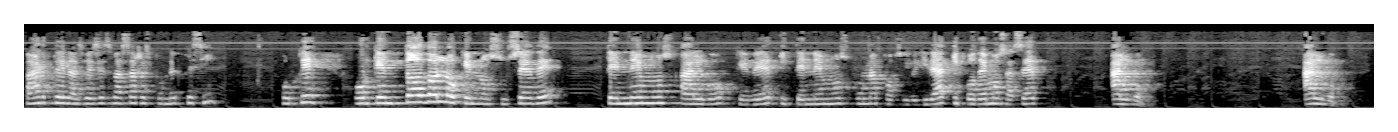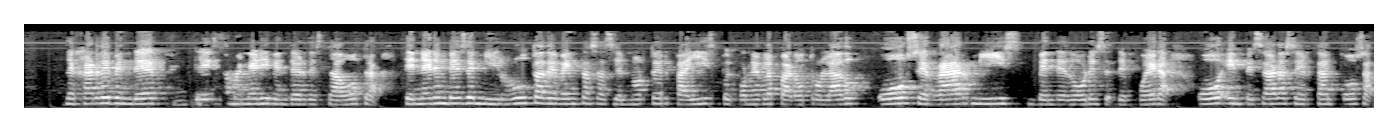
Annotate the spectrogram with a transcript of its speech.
parte de las veces vas a responder que sí. ¿Por qué? Porque en todo lo que nos sucede tenemos algo que ver y tenemos una posibilidad y podemos hacer algo. Algo dejar de vender de esta manera y vender de esta otra, tener en vez de mi ruta de ventas hacia el norte del país, pues ponerla para otro lado o cerrar mis vendedores de fuera o empezar a hacer tal cosa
